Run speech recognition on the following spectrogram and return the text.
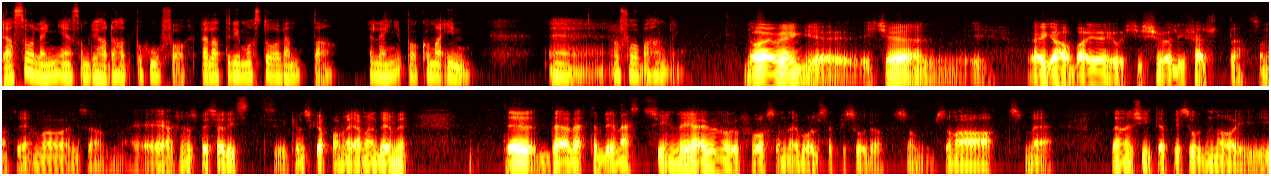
der så lenge som de hadde hatt behov for, eller at de må stå og vente lenge på å komme inn eh, og få behandling? Nå er jo jeg eh, ikke Jeg arbeider jo ikke selv i feltet, sånn at jeg må liksom Jeg har ikke noen spesialistkunnskaper med men det med det, der dette blir mest synlig, er jo når du får sånne voldsepisoder som, som har hatt med denne skyteepisoden nå i,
